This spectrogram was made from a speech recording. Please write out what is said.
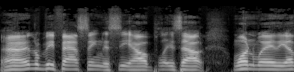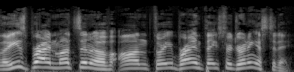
Uh, it'll be fascinating to see how it plays out one way or the other. He's Brian Munson of On Three. Brian, thanks for joining us today.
